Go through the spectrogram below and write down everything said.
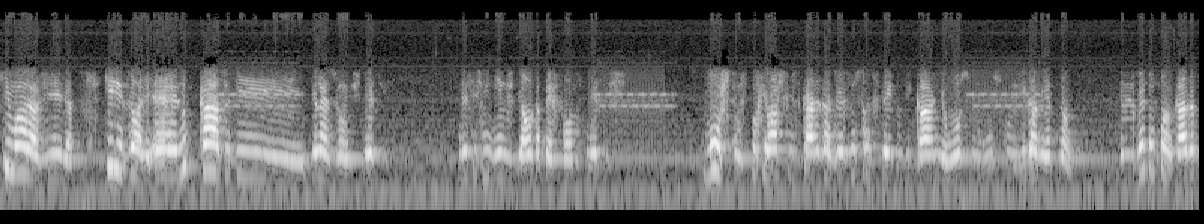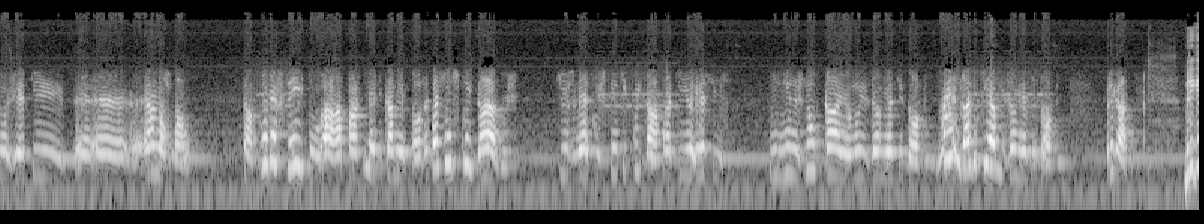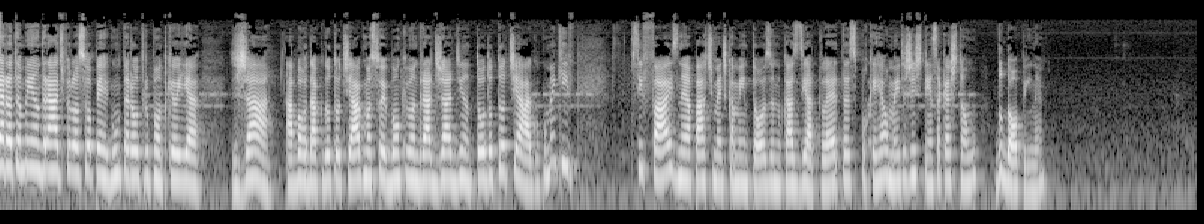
Que maravilha. Queridos, olha, é, no caso de, de lesões desses, desses meninos de alta performance, nesses monstros, porque eu acho que os caras às vezes não são feitos de carne, osso, músculo ligamento, não. Eles aguentam pancada de um jeito que é, é, é anormal. Tá. Quando é feito a, a, parte medicamentosa, quais são os cuidados que os médicos têm que cuidar para que esses meninos não caiam no exame antidoping? Na realidade, o que é o exame antidoping? Obrigado. Obrigada também, Andrade, pela sua pergunta. Era outro ponto que eu ia já abordar com o doutor Tiago, mas foi bom que o Andrade já adiantou. Doutor Tiago, como é que se faz né, a parte medicamentosa no caso de atletas? Porque realmente a gente tem essa questão do doping, né?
